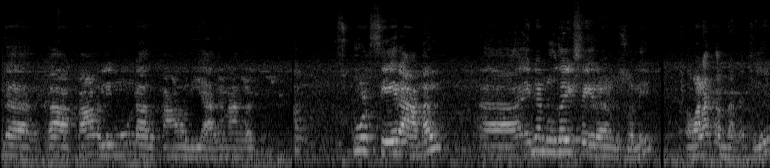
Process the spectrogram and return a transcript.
இந்த கா- காணொளி மூன்றாவது காணொளியாக நாங்கள் ஸ்கூல் சேராமல் என்னென்று உதவி செய்கிறேன்னு சொல்லி வணக்கம் தங்கச்சி.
